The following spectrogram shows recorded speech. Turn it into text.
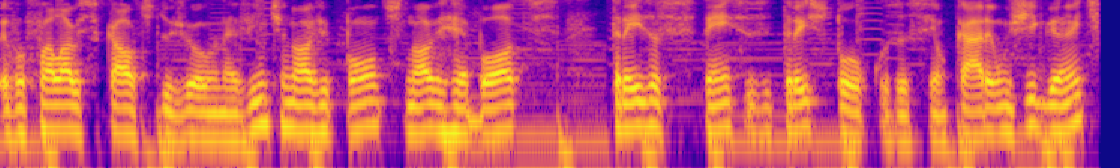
eu vou falar o scout do jogo, né? 29 pontos, 9 rebotes, três assistências e três tocos. Assim, o cara é um gigante.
